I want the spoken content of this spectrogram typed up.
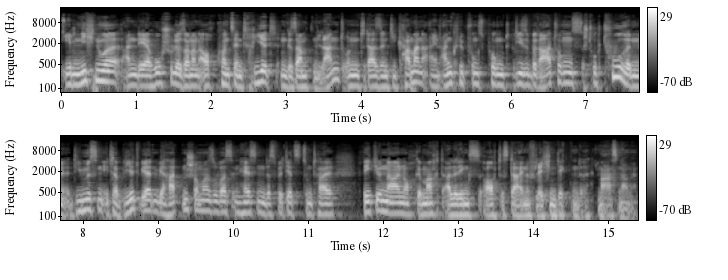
Eben nicht nur an der Hochschule, sondern auch konzentriert im gesamten Land. Und da sind die Kammern ein Anknüpfungspunkt. Diese Beratungsstrukturen, die müssen etabliert werden. Wir hatten schon mal sowas in Hessen. Das wird jetzt zum Teil regional noch gemacht. Allerdings braucht es da eine flächendeckende flächendeckende Maßnahme.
